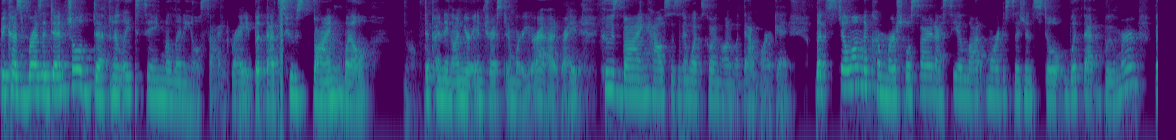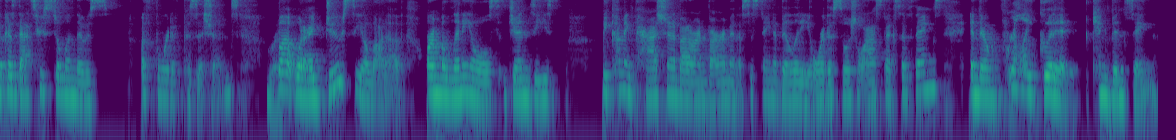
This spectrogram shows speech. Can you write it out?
because residential definitely seeing millennial side, right? But that's who's buying well, yeah. depending on your interest and where you're at, right? Who's buying houses and what's going on with that market. But still on the commercial side, I see a lot more decisions still with that boomer because that's who's still in those authoritative positions. Right. But what I do see a lot of are millennials, Gen Zs becoming passionate about our environment, sustainability, or the social aspects of things. And they're really good at convincing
